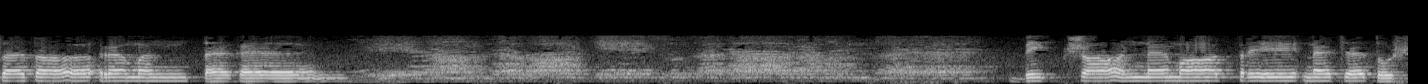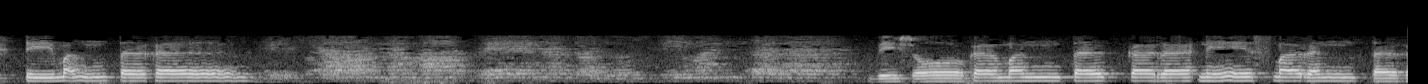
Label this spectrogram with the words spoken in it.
सता रमन्तक भिक्षान्नमात्रेण च तुष्टिमन्तः विशोकमन्तकरणे स्मरन्तः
